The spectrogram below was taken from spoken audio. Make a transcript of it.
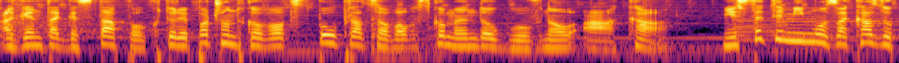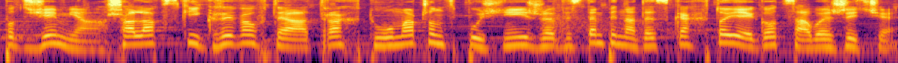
agenta gestapo, który początkowo współpracował z Komendą Główną AK. Niestety mimo zakazu podziemia, Szalawski grywał w teatrach, tłumacząc później, że występy na deskach to jego całe życie.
